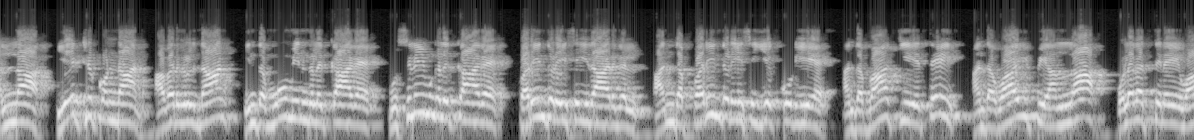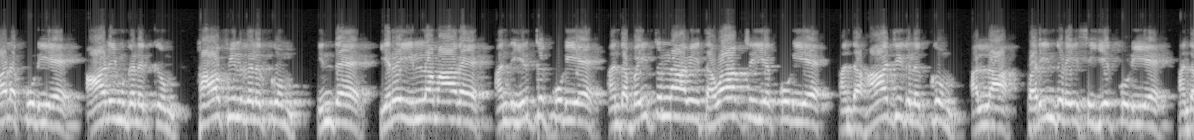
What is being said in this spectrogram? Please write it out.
அல்லாஹ் ஏற்றுக்கொண்டான். அவர்கள்தான் இந்த மூமின்களுக்காக முஸ்லிம்களுக்காக பரிந்துரை செய்தார்கள். அந்த பரிந்துரை செய்யக்கூடிய அந்த பாக்கிய பாக்கியத்தை அந்த வாய்ப்பை அல்லாஹ் உலகத்திலே வாழக்கூடிய ஆலிம்களுக்கும் ஹாஃபில்களுக்கும் இந்த இறை இல்லமாக அந்த இருக்கக்கூடிய அந்த பைத்துல்லாவை தவாப் செய்யக்கூடிய அந்த ஹாஜிகளுக்கும் அல்லாஹ் பரிந்துரை செய்யக்கூடிய அந்த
